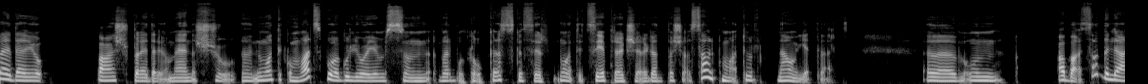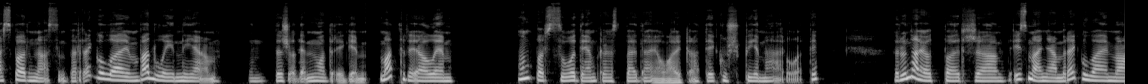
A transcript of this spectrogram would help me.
pēdējo pašu pēdējo mēnešu eh, notikumu atspoguļojums, un varbūt kaut kas, kas ir noticis iepriekšējā gada pašā sākumā, tur nav ietverts. Ehm, un abās sadaļās parunāsim par regulējumu, vadlīnijām dažādiem noderīgiem materiāliem un par sodiem, kas pēdējā laikā tikuši piemēroti. Runājot par uh, izmaiņām regulējumā,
